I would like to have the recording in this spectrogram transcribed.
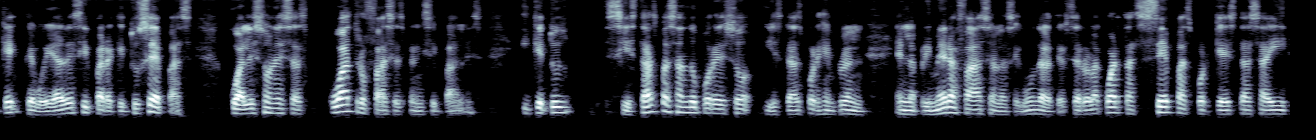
Te voy a decir para que tú sepas cuáles son esas cuatro fases principales y que tú si estás pasando por eso y estás, por ejemplo, en, la primera fase, en la segunda, la tercera o la cuarta, sepas por qué estás ahí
